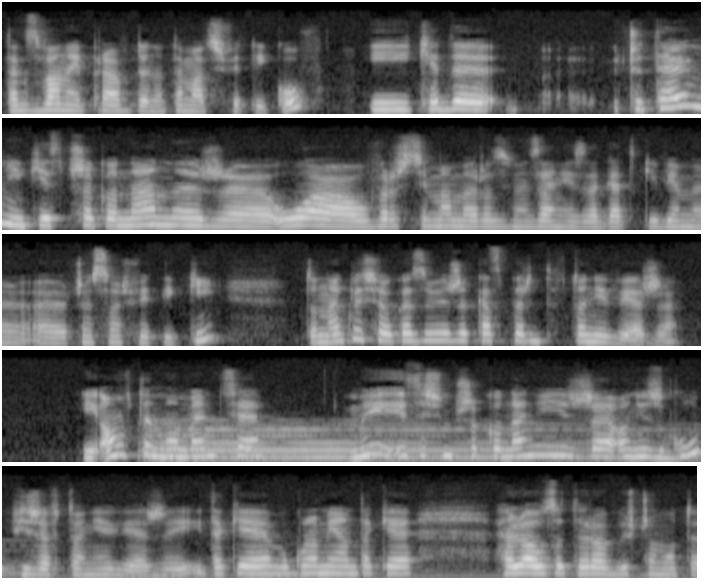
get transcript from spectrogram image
tak zwanej prawdy na temat świetlików i kiedy czytelnik jest przekonany, że wow, wreszcie mamy rozwiązanie zagadki, wiemy czym są świetliki, to nagle się okazuje, że Kasper w to nie wierzy. I on w tym momencie my jesteśmy przekonani, że on jest głupi, że w to nie wierzy. I takie w ogóle miałam takie hello, co ty robisz, czemu ty,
